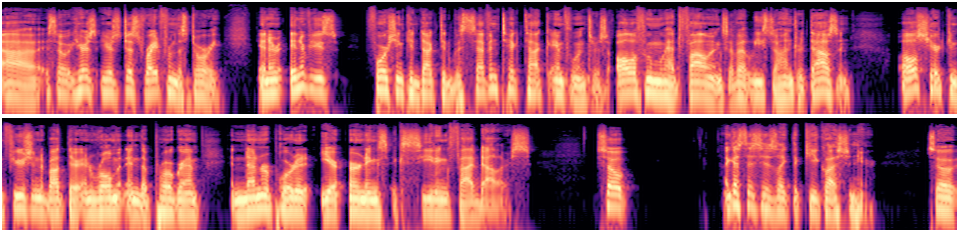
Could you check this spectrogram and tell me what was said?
Uh, so here's here's just right from the story. In interviews Fortune conducted with seven TikTok influencers, all of whom had followings of at least hundred thousand, all shared confusion about their enrollment in the program, and none reported earnings exceeding five dollars. So, I guess this is like the key question here. So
